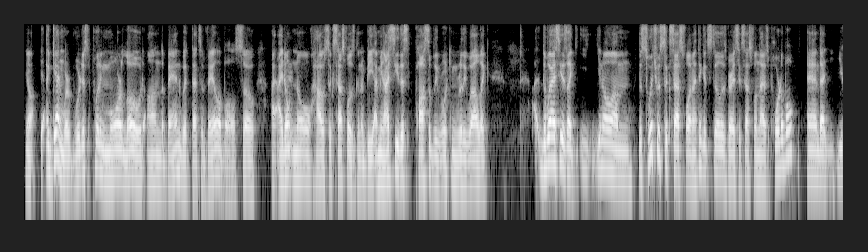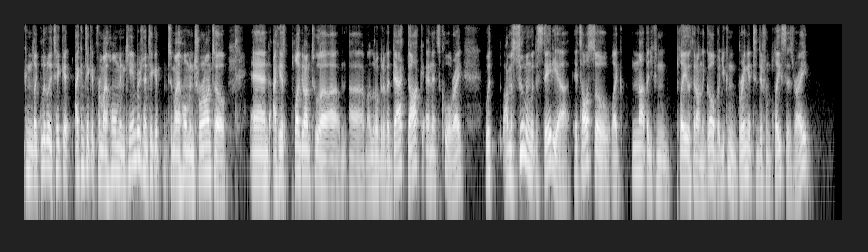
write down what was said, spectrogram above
you know again we're we're just putting more load on the bandwidth that's available so I, I don't know how successful it's going to be. I mean, I see this possibly working really well. Like the way I see it is like you know um, the Switch was successful and I think it still is very successful in that it's portable and that you can like literally take it I can take it from my home in Cambridge and take it to my home in Toronto and I can just plug it onto a, a, um, a little bit of a deck dock and it's cool right with I'm assuming with the Stadia it's also like not that you can play with it on the go but you can bring it to different places right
